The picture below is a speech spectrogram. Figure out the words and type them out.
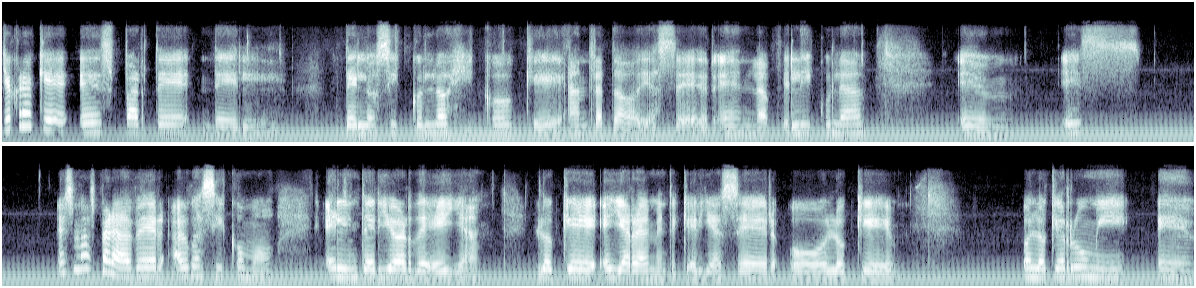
yo creo que es parte del de lo psicológico que han tratado de hacer en la película. Em, es, es más para ver algo así como el interior de ella, lo que ella realmente quería hacer o lo que, o lo que Rumi em,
